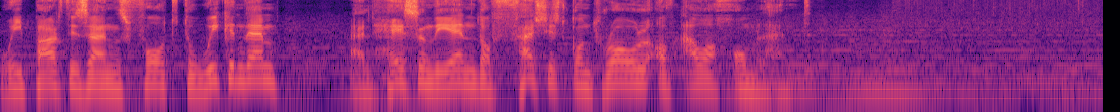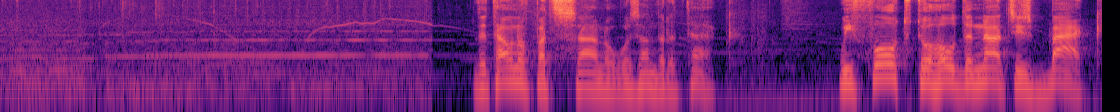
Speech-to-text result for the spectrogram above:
we partisans fought to weaken them and hasten the end of fascist control of our homeland. The town of Pazzano was under attack. We fought to hold the Nazis back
